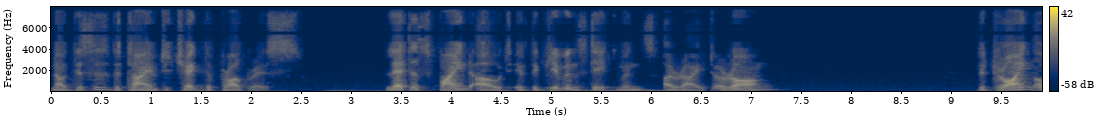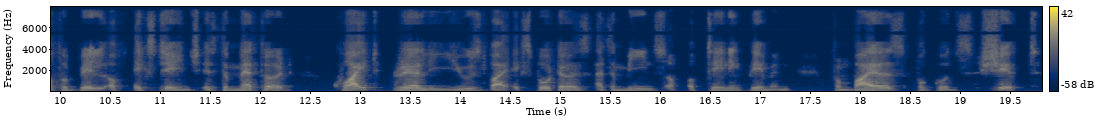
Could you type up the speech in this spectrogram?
Now this is the time to check the progress. Let us find out if the given statements are right or wrong. The drawing of a bill of exchange is the method quite rarely used by exporters as a means of obtaining payment from buyers for goods shipped.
